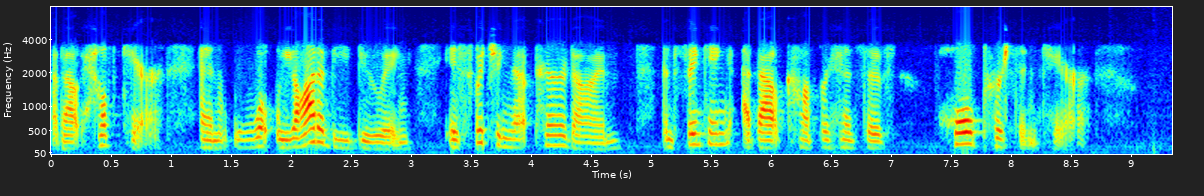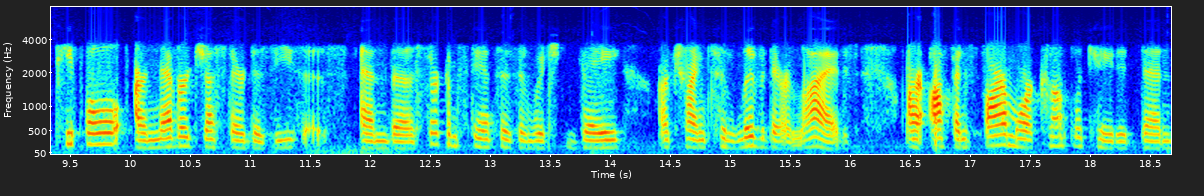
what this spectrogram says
about healthcare. And what we ought to be doing is switching that paradigm and thinking about comprehensive whole person care. People are never just their diseases, and the circumstances in which they are trying to live their lives are often far more complicated than,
